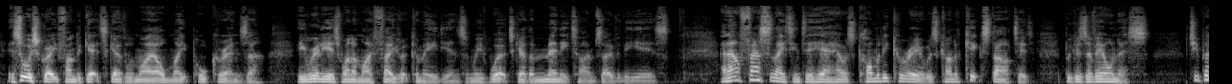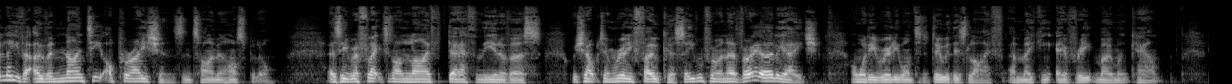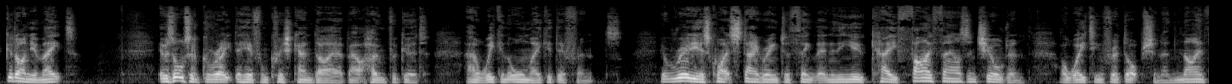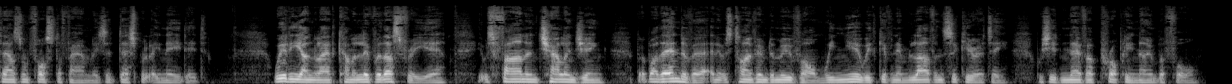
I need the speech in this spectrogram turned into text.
It's always great fun to get together with my old mate Paul Kerensa. He really is one of my favourite comedians, and we've worked together many times over the years. And how fascinating to hear how his comedy career was kind of kick-started because of illness. Do you believe it? Over 90 operations and time in hospital. As he reflected on life, death, and the universe, which helped him really focus, even from a very early age, on what he really wanted to do with his life and making every moment count. Good on you, mate. It was also great to hear from Krish Kandiah about Home for Good, how we can all make a difference. It really is quite staggering to think that in the UK, 5,000 children are waiting for adoption and 9,000 foster families are desperately needed. We had a young lad come and live with us for a year. It was fun and challenging, but by the end of it, and it was time for him to move on, we knew we'd given him love and security, which he'd never properly known before.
